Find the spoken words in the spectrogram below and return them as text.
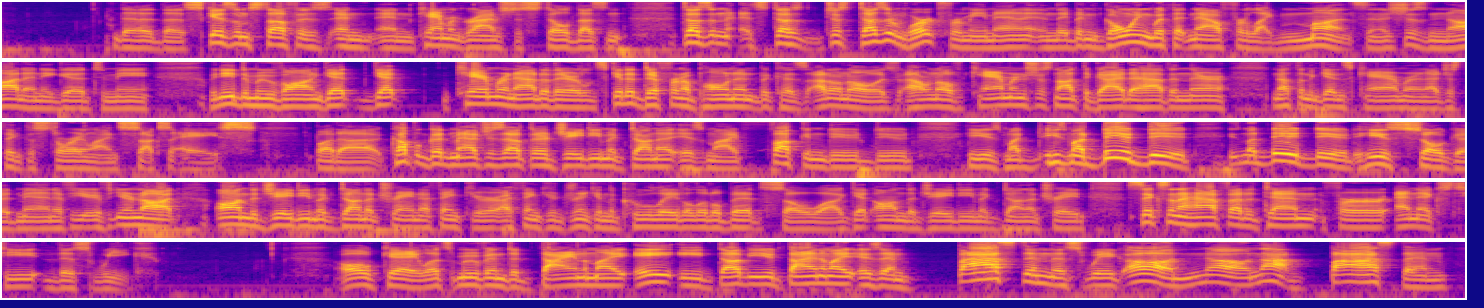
the the schism stuff is and and Cameron Grimes just still doesn't doesn't it does just doesn't work for me, man. And they've been going with it now for like months, and it's just not any good to me. We need to move on. Get get Cameron out of there. Let's get a different opponent because I don't know. I don't know if Cameron's just not the guy to have in there. Nothing against Cameron. I just think the storyline sucks ace. But uh, a couple good matches out there. JD McDonagh is my fucking dude, dude. He is my he's my dude, dude. He's my dude, dude. He is so good, man. If you if you're not on the JD McDonagh train, I think you're I think you're drinking the Kool Aid a little bit. So uh, get on the JD McDonagh trade. Six and a half out of ten for NXT this week. Okay, let's move into Dynamite. AEW Dynamite is in Boston this week. Oh no, not Boston.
